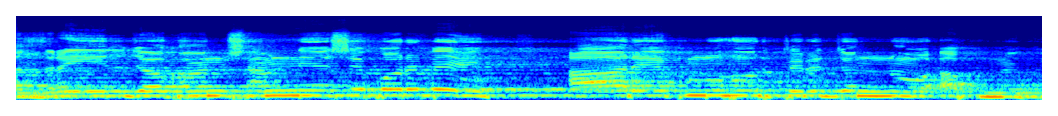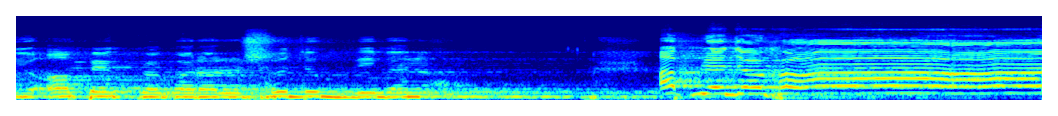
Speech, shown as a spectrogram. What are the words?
আজরাইল যখন সামনে এসে পড়বে, আর এক মুহূর্তের জন্য আপনাকে অপেক্ষা করার সুযোগ দিবে না। আপনি যখন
